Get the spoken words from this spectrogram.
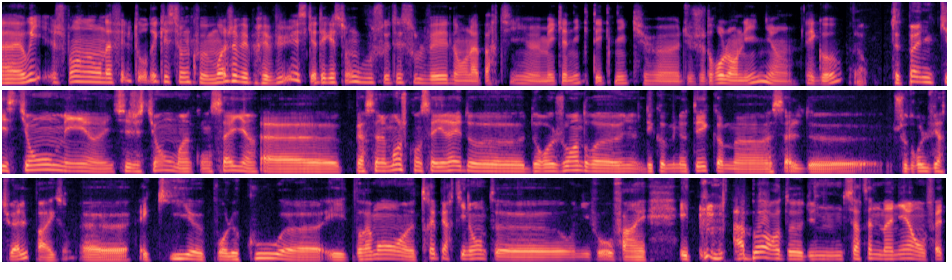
Euh, oui, je pense qu'on a fait le tour des questions que moi j'avais prévues. Est-ce qu'il y a des questions que vous souhaitez soulever dans la partie, euh, mécanique, technique, euh, du jeu de rôle en ligne? Ego? Alors, peut-être pas une question, mais une suggestion ou un conseil. Euh, personnellement, je conseillerais de, rejoindre des communautés comme celle de jeux de rôle virtuel, par exemple, euh, et qui, pour le coup, est vraiment très pertinente au niveau, enfin, et, aborde d'une certaine manière en fait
